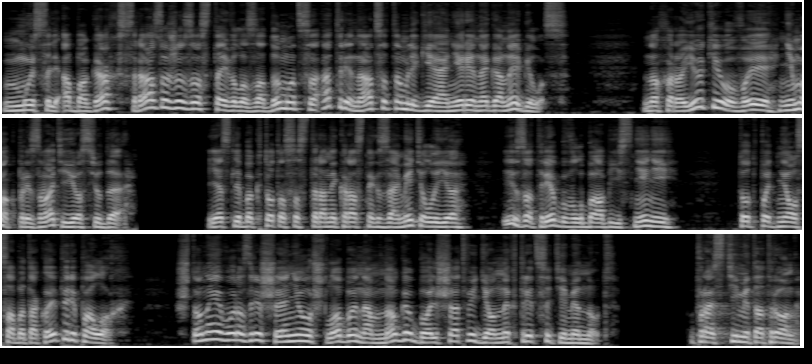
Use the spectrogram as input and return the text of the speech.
Мысль о богах сразу же заставила задуматься о тринадцатом легионере Неганебилус. Но Харуюки, увы, не мог призвать её сюда. Если бы кто-то со стороны красных заметил её и затребовал бы объяснений, тут поднялся бы такой переполох, что на его разрешение ушло бы намного больше отведённых 30 минут. «Прости, Метатрон,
